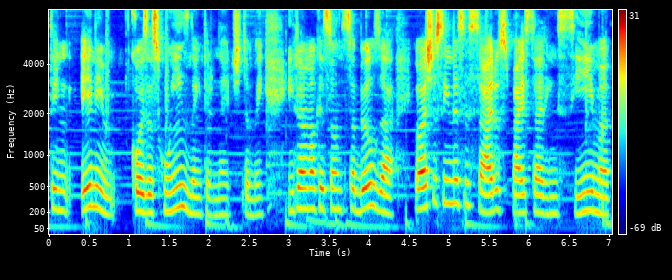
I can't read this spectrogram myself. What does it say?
tem N coisas ruins na internet também. Então é uma questão de saber usar. Eu acho assim necessário os pais estarem em cima,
